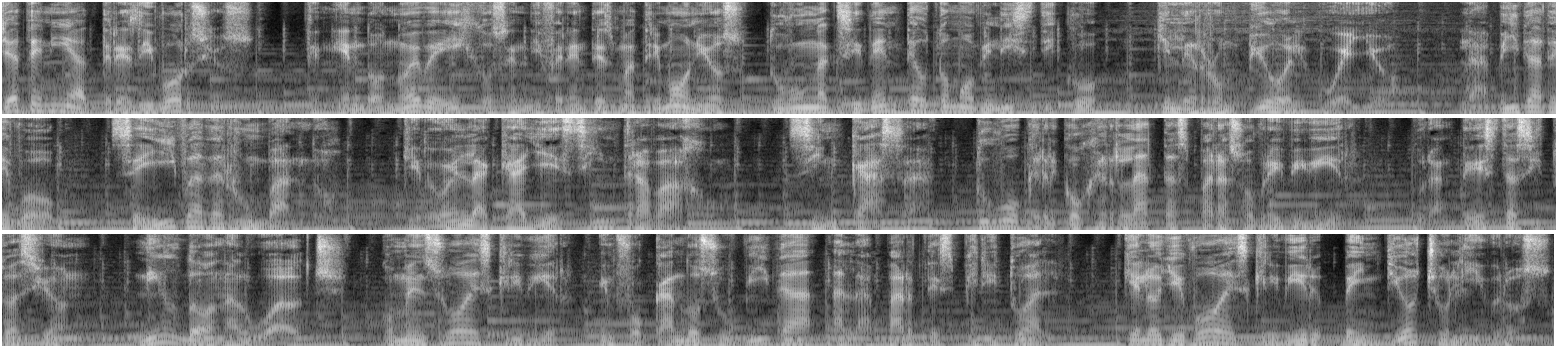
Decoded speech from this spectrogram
Ya tenía tres divorcios, Teniendo nueve hijos en diferentes matrimonios, tuvo un accidente automovilístico que le rompió el cuello. La vida de Bob se iba derrumbando. Quedó en la calle sin trabajo, sin casa. Tuvo que recoger latas para sobrevivir. Durante esta situación, Neil Donald Walsh comenzó a escribir, enfocando su vida a la parte espiritual, que lo llevó a escribir 28 libros,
